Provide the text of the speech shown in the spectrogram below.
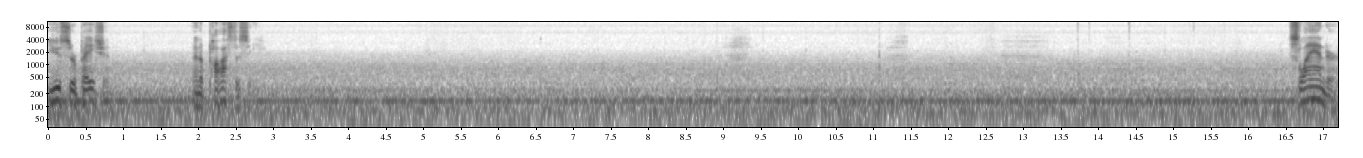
usurpation and apostasy. Slander.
